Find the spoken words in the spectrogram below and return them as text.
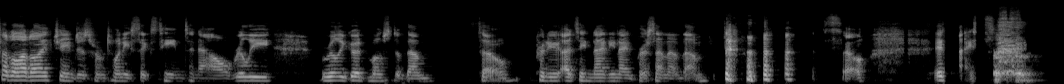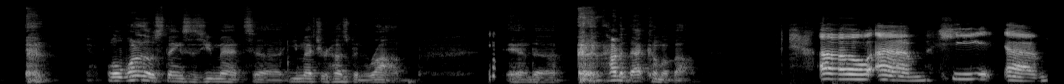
had a lot of life changes from 2016 to now, really, really good, most of them. So pretty, I'd say 99% of them. so it's nice. well, one of those things is you met uh, you met your husband Rob, and uh, how did that come about? Oh, um, he um,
